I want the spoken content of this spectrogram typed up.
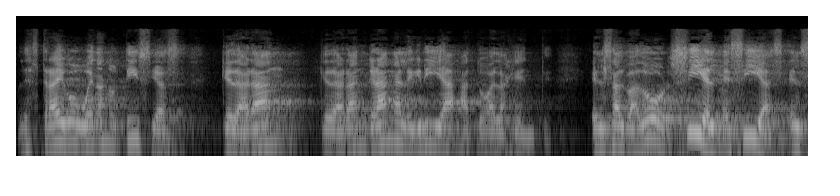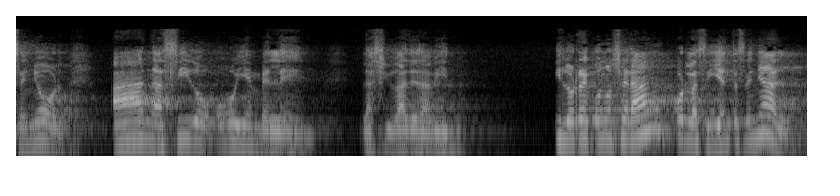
Les traigo buenas noticias que darán, que darán gran alegría a toda la gente. El Salvador, sí, el Mesías, el Señor, ha nacido hoy en Belén, la ciudad de David. Y lo reconocerán por la siguiente señal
